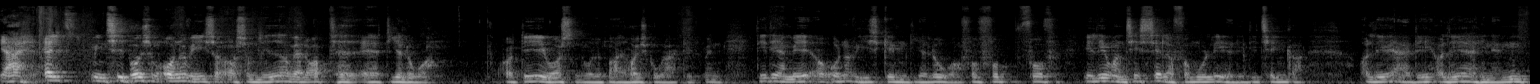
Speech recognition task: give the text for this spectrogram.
jeg har alt min tid, både som underviser og som leder, været optaget af dialoger. Og det er jo også noget meget højskoleagtigt. Men det der med at undervise gennem dialoger, for at få, få eleverne til selv at formulere det, de tænker, og lære af det, og lære af hinanden,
